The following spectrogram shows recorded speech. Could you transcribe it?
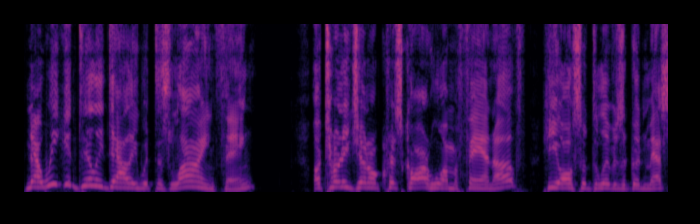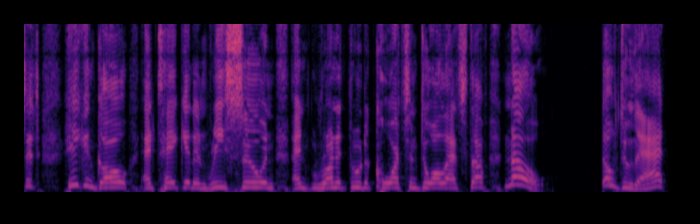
Now, we can dilly dally with this lying thing. Attorney General Chris Carr, who I'm a fan of, he also delivers a good message. He can go and take it and resue and, and run it through the courts and do all that stuff. No, don't do that.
